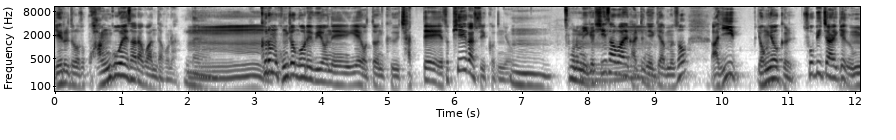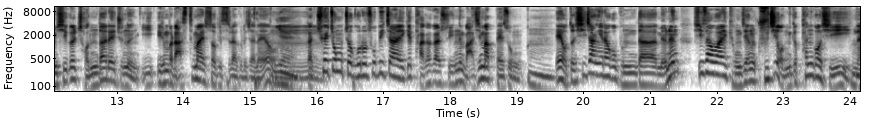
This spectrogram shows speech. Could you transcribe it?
예를 들어서 광고 회사라고 한다거나 네. 음. 그러면 공정거래위원회의 어떤 그 잣대에서 피해갈 수 있거든요. 음. 그러면 이게 C사와의 갈등 얘기하면서 아 이 영역을 소비자에게 음식을 전달해 주는 이 이른바 last mile 서비스라 그러잖아요. 예. 그러니까 최종적으로 소비자에게 다가갈 수 있는 마지막 배송의 음. 어떤 시장이라고 본다면은 C사와의 경쟁을 굳이 언급한 것이 네.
